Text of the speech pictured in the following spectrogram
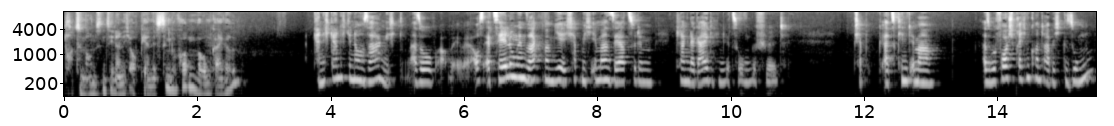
Trotzdem, warum sind Sie dann nicht auch Pianistin geworden? Warum Geigerin? Kann ich gar nicht genau sagen. Ich, also aus Erzählungen sagt man mir, ich habe mich immer sehr zu dem Klang der Geige hingezogen gefühlt. Ich habe als Kind immer, also bevor ich sprechen konnte, habe ich gesungen.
